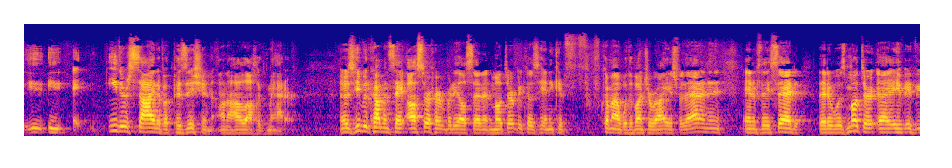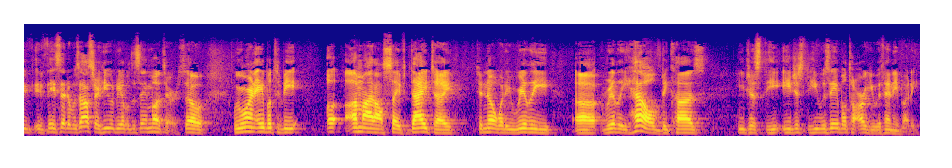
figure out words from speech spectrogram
e- e- either side of a position on a halachic matter. In words, he would come and say asr if everybody else said it mutter because and he could f- come out with a bunch of rayas for that, and and if they said that it was mutter, uh, if, if, if they said it was asr, he would be able to say mutter. So we weren't able to be uh, amad al seif daitai to know what he really uh, really held because he just he, he just he was able to argue with anybody.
